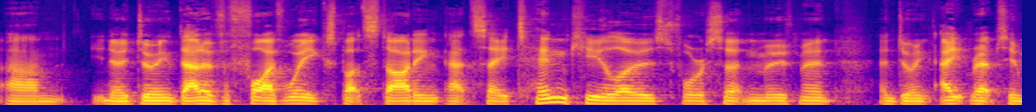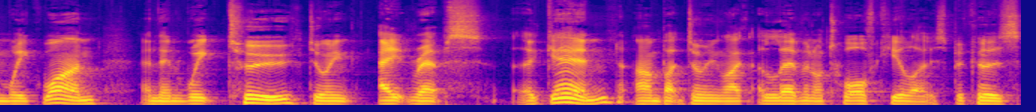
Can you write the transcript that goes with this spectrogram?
um, you know, doing that over five weeks, but starting at say 10 kilos for a certain movement and doing eight reps in week one, and then week two doing eight reps again, um, but doing like 11 or 12 kilos because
